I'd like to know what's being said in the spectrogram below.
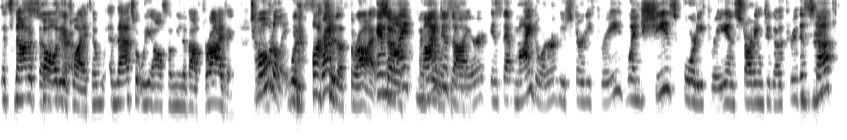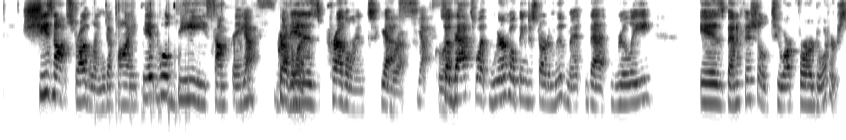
It's not a So quality of life, and, and that's what we also mean about thriving. Totally. We want Right. you to thrive. And So, my my what you're saying. desire is that my daughter, who's 33, when she's 43 and starting to go through this Mhm. stuff, she's not struggling to find it will be something Yes. that Prevalent. is prevalent. Yes. Correct. Yes. So that's what we're hoping to start a movement that really is beneficial to our for our daughters.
